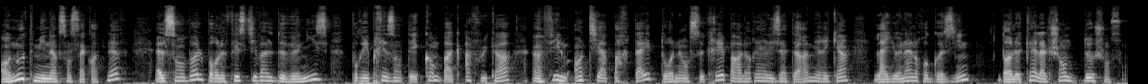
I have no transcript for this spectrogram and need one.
En août 1959, elle s'envole pour le Festival de Venise pour y présenter Comeback Africa, un film anti-apartheid tourné en secret par le réalisateur américain Lionel Rogozin, dans lequel elle chante deux chansons.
